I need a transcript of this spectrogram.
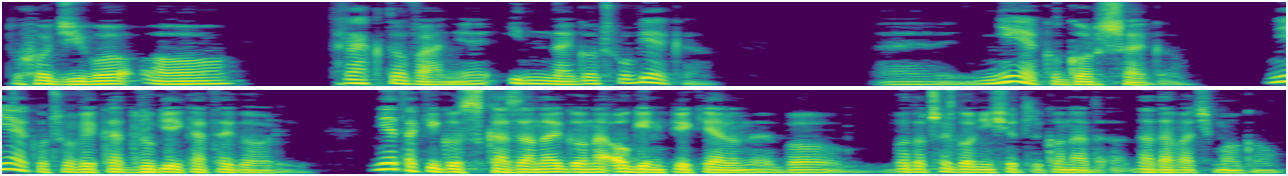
tu chodziło o traktowanie innego człowieka. E, Nie jako gorszego, nie jako człowieka drugiej kategorii, nie takiego skazanego na ogień piekielny, bo, bo do czego oni się tylko nada- nadawać mogą.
